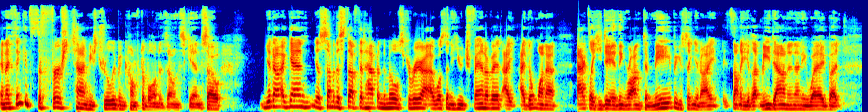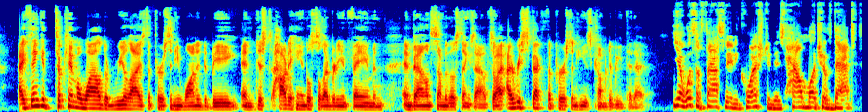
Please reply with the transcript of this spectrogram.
And I think it's the first time he's truly been comfortable in his own skin. So you know, again, you know, some of the stuff that happened in the middle of his career, I wasn't a huge fan of it. I, I don't want to act like he did anything wrong to me because, you know, I, it's not like he let me down in any way, but I think it took him a while to realize the person he wanted to be and just how to handle celebrity and fame and, and balance some of those things out. So I, I respect the person he has come to be today. Yeah, what's a fascinating question is how much of that –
